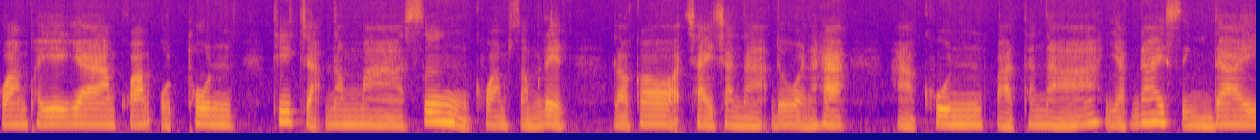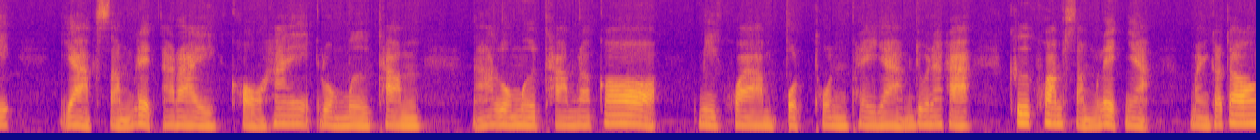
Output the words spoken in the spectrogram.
ความพยายาม ความอดทนที่จะนำมาซึ่งความสำเร็จแล้วก็ชัยชนะด้วยนะคะ หากคุณปรารถนาอยากได้สิ่งใด อยากสำเร็จอะไรขอให้ลงมือทำ นะลงมือทำแล้วก็มีความอดทนพยายามด้วยนะคะ คือความสำเร็จเนี่ยมันก็ต้อง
